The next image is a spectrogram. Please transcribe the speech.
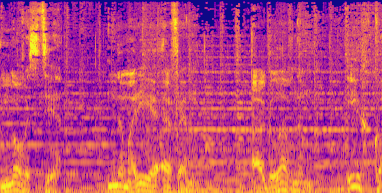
9. Новости на Мария-ФМ. О главном легко.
